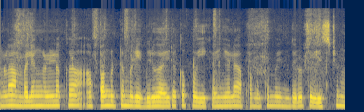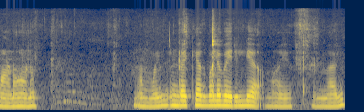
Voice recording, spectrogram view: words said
നമ്മൾ അമ്പലങ്ങളിലൊക്കെ അപ്പം കിട്ടുമ്പോഴേ ഗുരുവായൂരൊക്കെ പോയി കഴിഞ്ഞാൽ അപ്പം കിട്ടുമ്പോൾ എന്തൊരു ടേസ്റ്റും മണമാണ്. നമ്മൾ ഉണ്ടാക്കി അതുപോലെ വരില്ല. എന്നാലും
